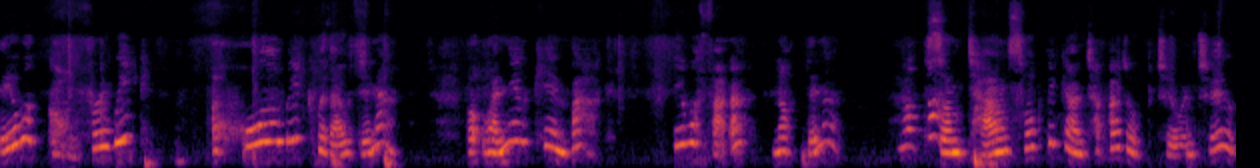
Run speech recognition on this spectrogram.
They were gone for a week, a whole week without dinner. But when they came back, they were fatter, not thinner. Not. Some townsfolk began to add up two and two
